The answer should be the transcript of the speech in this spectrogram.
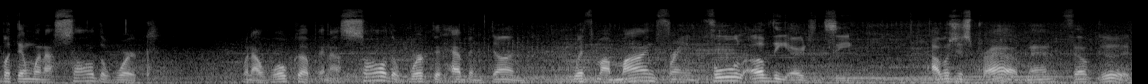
but then when I saw the work, when I woke up and I saw the work that had been done with my mind frame full of the urgency, I was just proud, man. It felt good.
